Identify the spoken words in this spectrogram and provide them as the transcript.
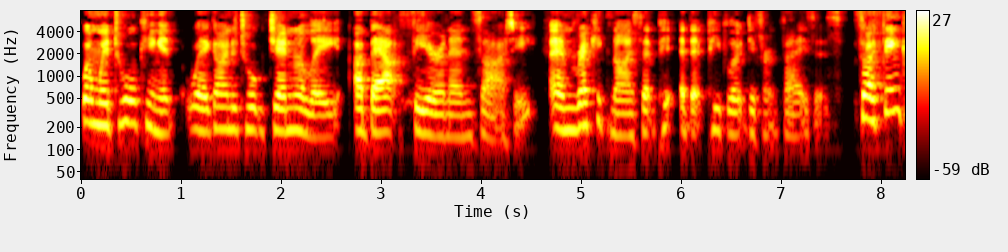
When we're talking it, we're going to talk generally about fear and anxiety and recognize that that people are at different phases. So I think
